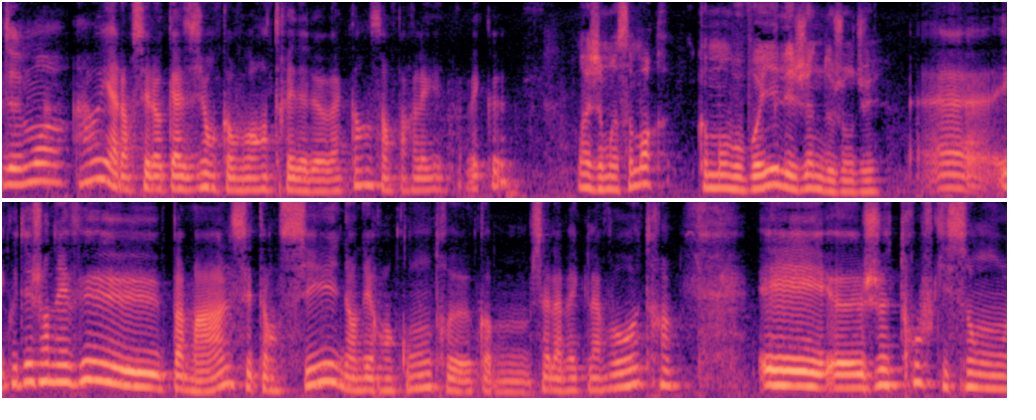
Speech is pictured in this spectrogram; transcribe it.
deux mois. Ah oui, alors c'est l'occasion, quand vous rentrez des deux vacances, d'en parler avec eux. Moi, j'aimerais savoir comment vous voyez les jeunes d'aujourd'hui. Euh, écoutez, j'en ai vu pas mal ces temps-ci, dans des rencontres comme celle avec la vôtre. Et euh, je trouve qu'ils sont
